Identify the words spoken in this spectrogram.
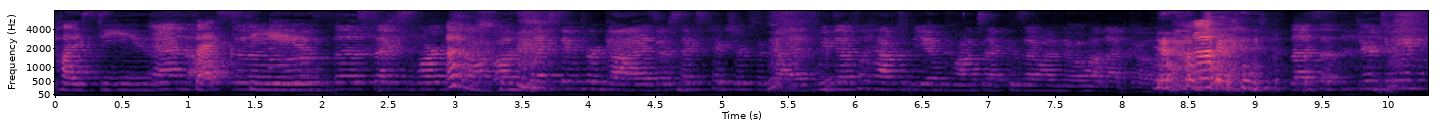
Pisces, And sexies. also the sex workshop on sexting for guys or sex pictures for guys. We definitely have to be in contact because I want to know how that goes. okay. That's a, you're doing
